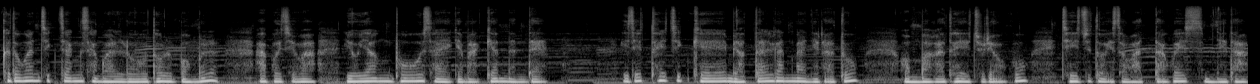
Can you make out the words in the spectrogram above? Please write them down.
그동안 직장 생활로 돌봄을 아버지와 요양보호사에게 맡겼는데 이제 퇴직해 몇 달간만이라도 엄마가 돼주려고 제주도에서 왔다고 했습니다.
